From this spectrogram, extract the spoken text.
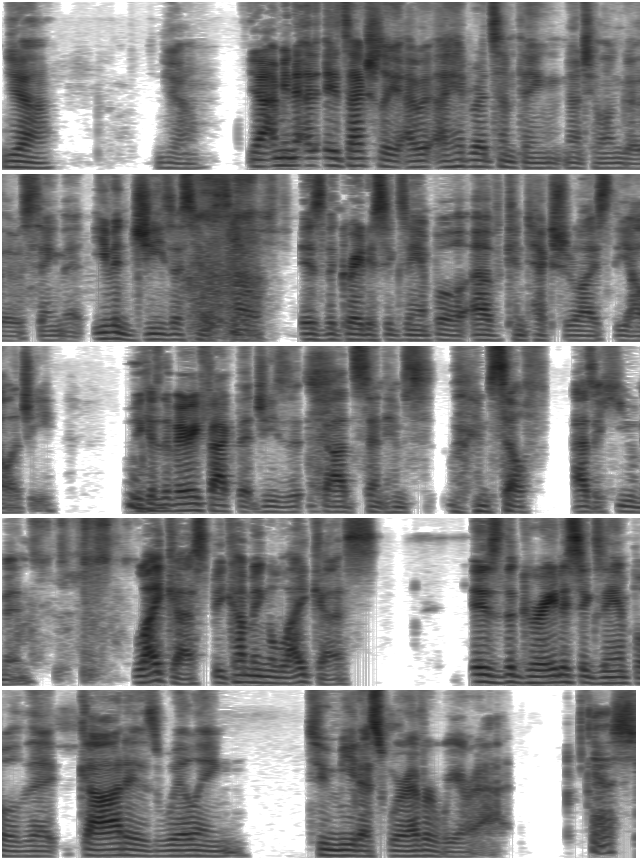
Yeah. Yeah. Yeah. I mean, it's actually, I, I had read something not too long ago that was saying that even Jesus himself is the greatest example of contextualized theology. Because mm-hmm. the very fact that Jesus, God sent him, himself as a human, like us, becoming like us, is the greatest example that God is willing to meet us wherever we are at. Yes.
